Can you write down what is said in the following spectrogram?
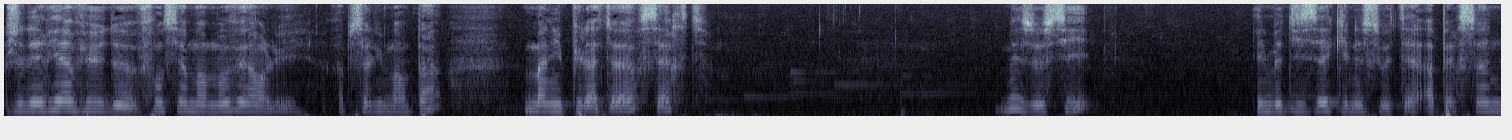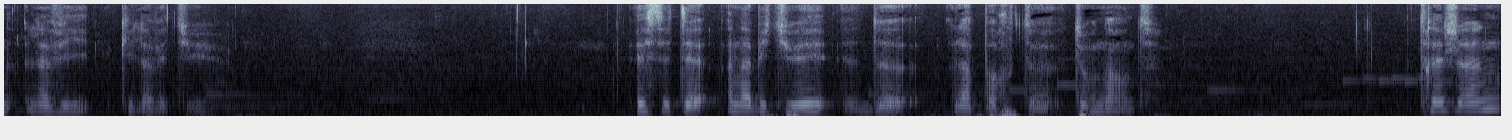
Je n'ai rien vu de foncièrement mauvais en lui, absolument pas. Manipulateur, certes, mais aussi il me disait qu'il ne souhaitait à personne la vie qu'il avait eue. Et c'était un habitué de la porte tournante. Très jeune,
